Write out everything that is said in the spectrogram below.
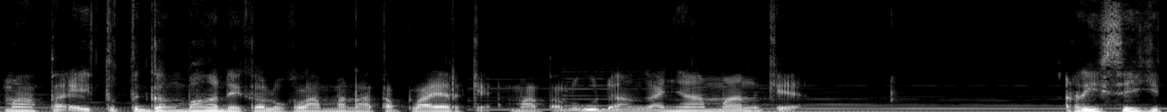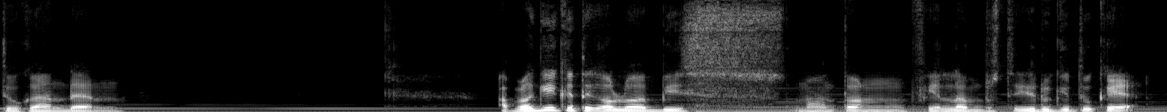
mata itu tegang banget deh kalau kelamaan natap layar. Kayak mata lo udah nggak nyaman kayak risih gitu kan. Dan apalagi ketika lu habis nonton film terus tidur gitu kayak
